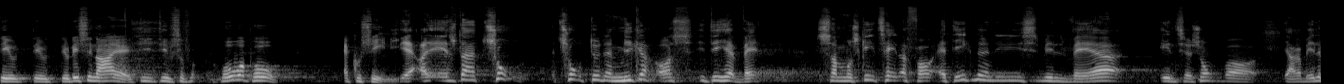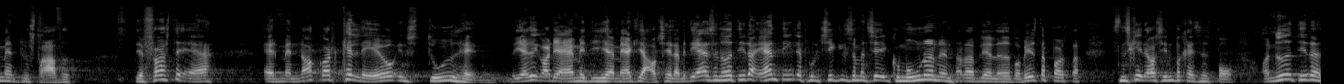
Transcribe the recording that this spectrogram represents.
Det er jo det, er jo, det, er jo det scenarie, de, de så håber på at kunne se ind i. Ja, og jeg synes, der er to, to dynamikker også i det her valg, som måske taler for, at det ikke nødvendigvis vil være en situation, hvor Jacob Ellemann blev straffet. Det første er, at man nok godt kan lave en studehandel. Jeg ved godt, jeg er med de her mærkelige aftaler, men det er altså noget af det, der er en del af politik, ligesom man ser i kommunerne, når der bliver lavet borgmesterposter. Sådan sker det også inde på Christiansborg. Og noget af det, der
